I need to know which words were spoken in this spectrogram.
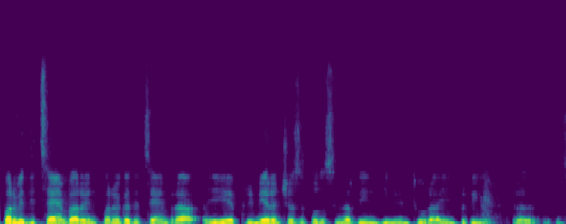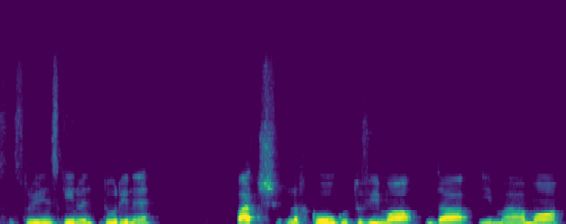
1. december in 1. decembra je primeren čas za to, da se naredi inventura. In pri uh, slovenski inventuri, ne, uh, pač lahko ugotovimo, da imamo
